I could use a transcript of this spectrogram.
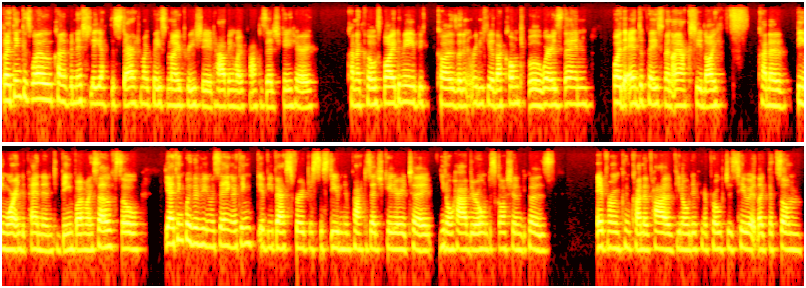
but I think as well, kind of initially at the start of my placement, I appreciated having my practice educator kind of close by to me because I didn't really feel that comfortable. Whereas then by the end of placement, I actually liked kind of being more independent being by myself. So yeah, I think what Vivian was saying, I think it'd be best for just a student and practice educator to, you know, have their own discussion because everyone can kind of have you know different approaches to it like that some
